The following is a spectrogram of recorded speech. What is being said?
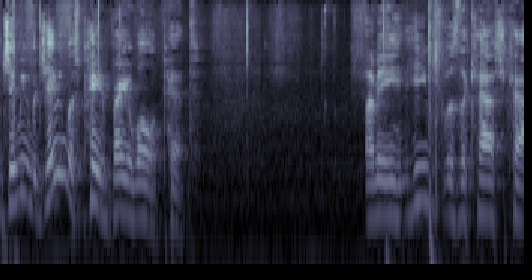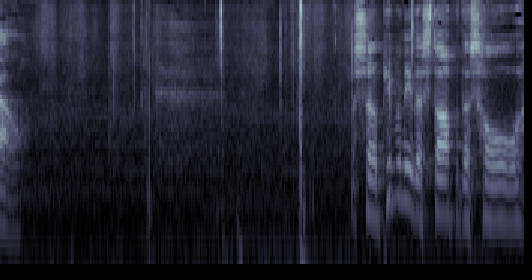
Jimmy. Jamie was paid very well at Pitt. I mean, he was the cash cow. So people need to stop this whole.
